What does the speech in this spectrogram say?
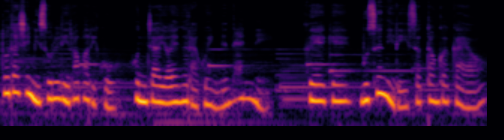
또다시 미소를 잃어버리고 혼자 여행을 하고 있는 헨리. 그에게 무슨 일이 있었던 걸까요?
